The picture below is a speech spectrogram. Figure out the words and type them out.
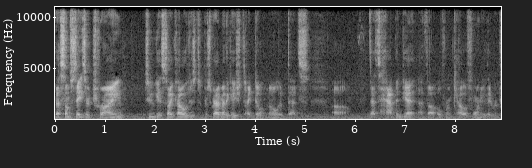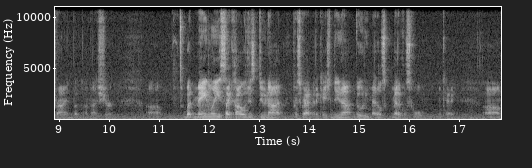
that some states are trying to get psychologists to prescribe medications. I don't know if that's uh, that's happened yet. I thought over in California they were trying, but I'm not sure. Um, but mainly, psychologists do not prescribe medication. Do not go to medical medical school. Okay. Um,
